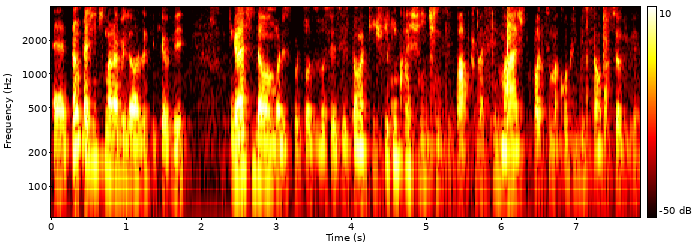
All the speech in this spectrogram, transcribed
é, tanta gente maravilhosa aqui que eu vi. Gratidão, amores, por todos vocês que estão aqui. Fiquem com a gente nesse papo que vai ser mágico. Pode ser uma contribuição para o seu viver.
